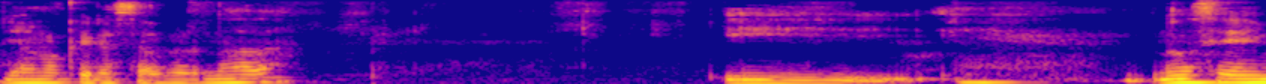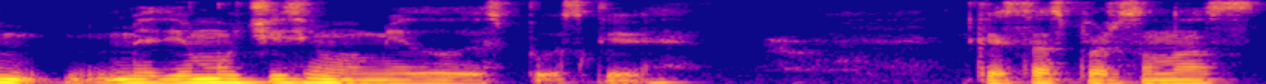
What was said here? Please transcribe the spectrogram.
ya no quería saber nada. Y no sé, me dio muchísimo miedo después que que estas personas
